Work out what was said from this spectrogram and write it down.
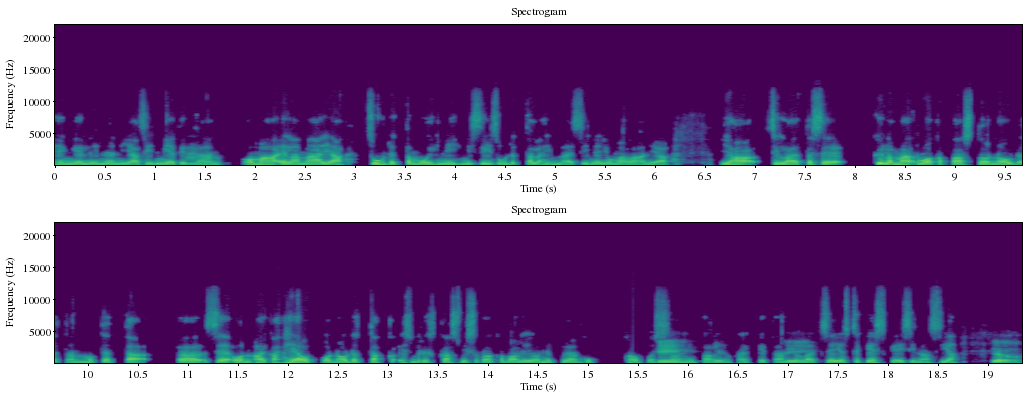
hengellinen ja siinä mietitään mm. omaa elämää ja suhdetta muihin ihmisiin, suhdetta lähimmäisiin ja Jumalaan ja, ja sillä, että se, kyllä mä ruokapaastoa noudatan, mutta että se on aika helppo noudattaa esimerkiksi kasvisruokavalioon nykyään, kun kaupoissa niin. on niin paljon kaikkea tarjolla, niin. että se ei ole se keskeisin asia. Joo.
